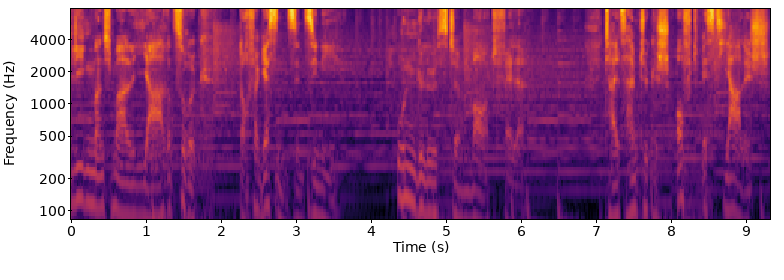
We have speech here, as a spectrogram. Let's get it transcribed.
liegen manchmal Jahre zurück, doch vergessen sind sie nie. Ungelöste Mordfälle. Teils heimtückisch, oft bestialisch.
